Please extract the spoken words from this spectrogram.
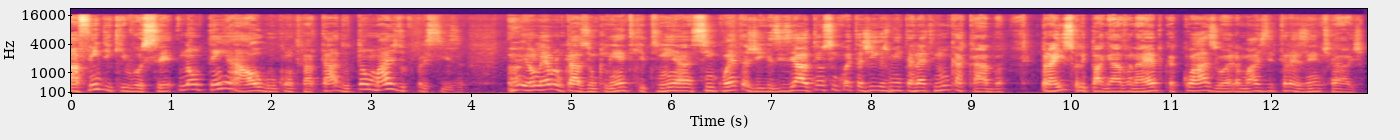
a fim de que você não tenha algo contratado tão mais do que precisa. Eu lembro um caso de um cliente que tinha 50 gigas, dizia, ah, eu tenho 50 gigas, minha internet nunca acaba. Para isso ele pagava na época quase, ou era mais de 300 reais.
